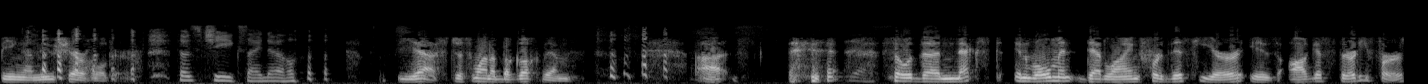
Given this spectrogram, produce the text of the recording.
being a new shareholder. Those cheeks, I know. Yes, just want to belook them. uh, so the next enrollment deadline for this year is August 31st.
